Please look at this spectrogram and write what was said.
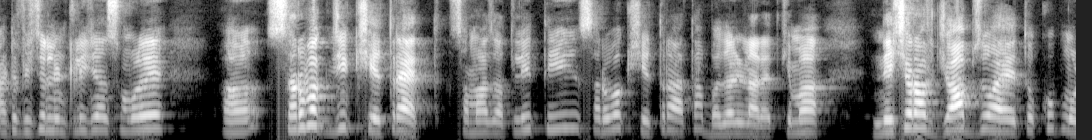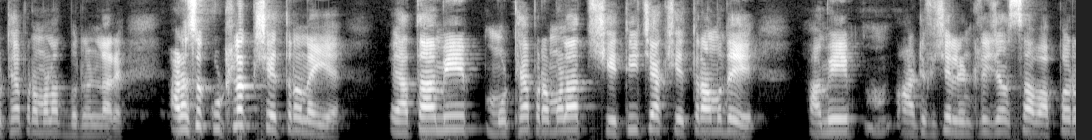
आर्टिफिशियल इंटेलिजन्समुळे सर्व जी क्षेत्र आहेत समाजातली ती सर्व क्षेत्र आता बदलणार आहेत. किंवा नेचर ऑफ जॉब जो आहे तो खूप मोठ्या प्रमाणात बदलणार आहे. आणि असं कुठलं क्षेत्र नाही आहे आता आम्ही मोठ्या प्रमाणात शेतीच्या क्षेत्रामध्ये आम्ही आर्टिफिशियल इंटेलिजन्सचा वापर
